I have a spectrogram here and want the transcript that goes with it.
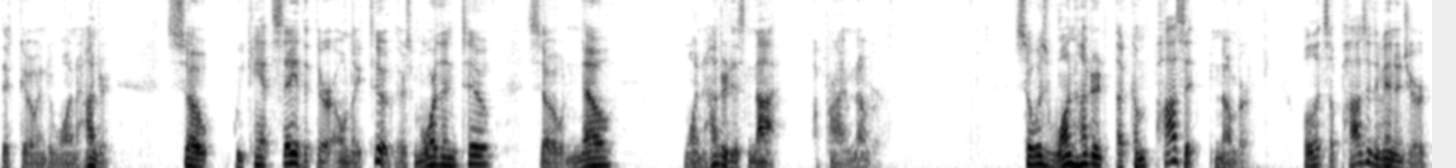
that go into 100. So we can't say that there are only two. There's more than two, so no, 100 is not a prime number. So is 100 a composite number? Well, it's a positive integer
